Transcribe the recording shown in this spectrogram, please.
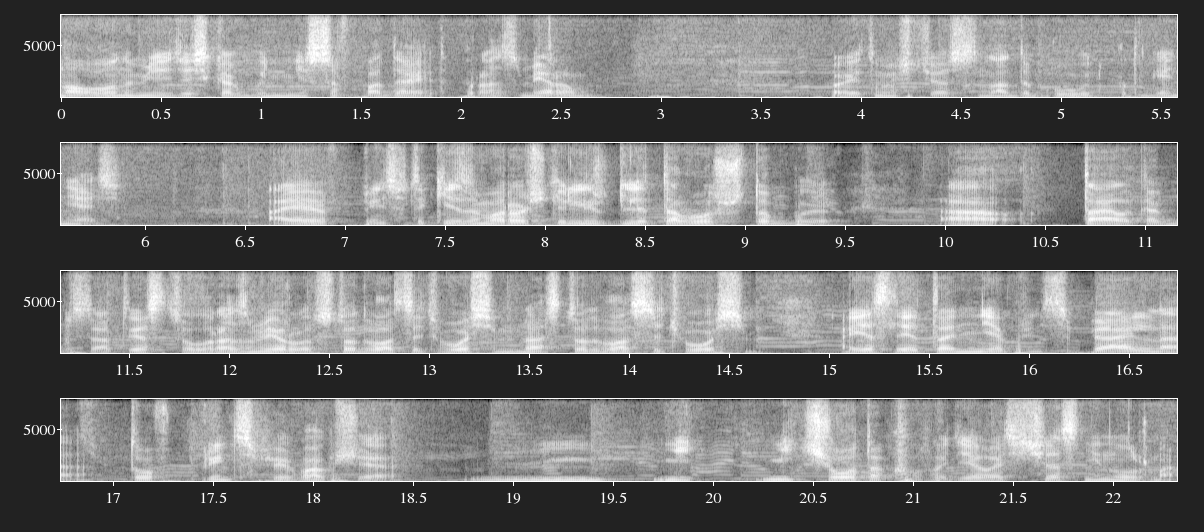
Но он у меня здесь как бы не совпадает по размерам, поэтому сейчас надо будет подгонять. А я, в принципе, такие заморочки лишь для того, чтобы а, тайл как бы соответствовал размеру 128 на 128. А если это не принципиально, то в принципе вообще ни, ничего такого делать сейчас не нужно.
